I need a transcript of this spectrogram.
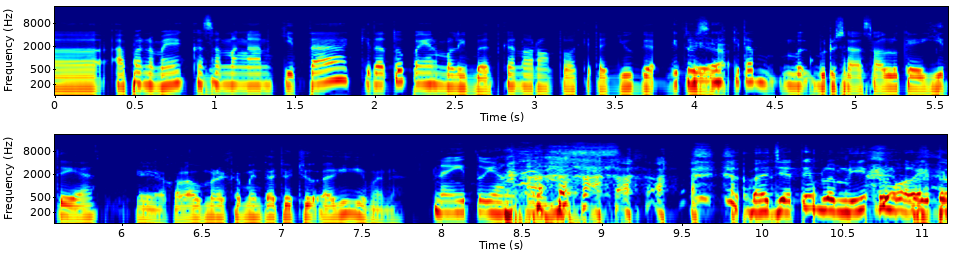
eh, apa namanya kesenangan kita, kita tuh pengen melibatkan orang tua kita juga. Gitu sih Iya. kita be- berusaha selalu kayak gitu ya. Iya, kalau mereka minta cucu lagi gimana? Nah itu yang budgetnya belum dihitung kalau itu.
